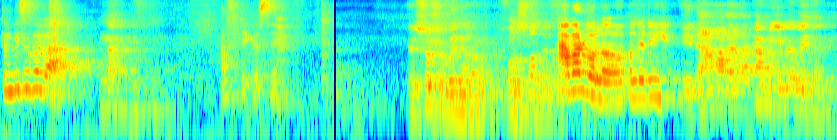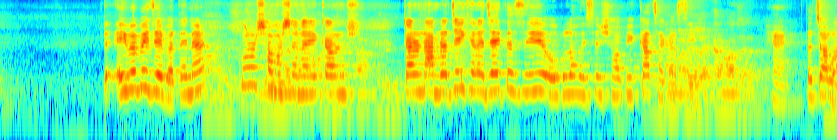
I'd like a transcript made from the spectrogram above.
তুমি কিছু কইবা? না। আচ্ছা ঠিক আছে শ্বশুর বাড়ি আমার পোস্ট পাবে আবার বলো অলরেডি এটা আমার এলাকা আমি এইভাবেই থাকি। এইভাবেই যাইবা তাই না? হ্যাঁ, কোনো সমস্যা নাই কারণ কারণ আমরা যেখানে যাইতেছি ওগুলো হয়েছে সবই কাছাকাছি। এলাকার বাজার। হ্যাঁ তো চলো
